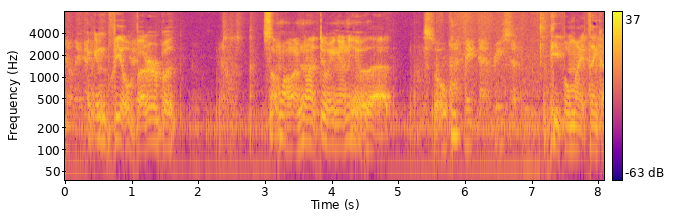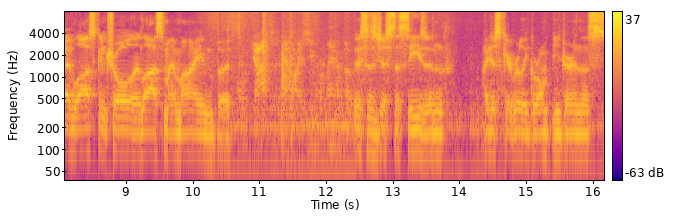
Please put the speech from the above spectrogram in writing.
I can feel better, but somehow I'm not doing any of that. So Take that reset. People might think I've lost control or lost my mind, but Johnson now. I see Orlando. this is just the season. I just get really grumpy during this.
